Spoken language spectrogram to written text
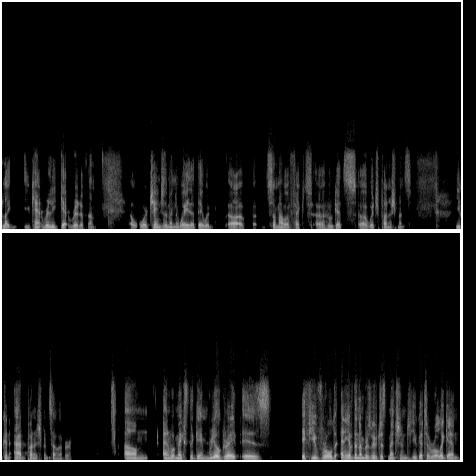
like you can't really get rid of them or change them in a way that they would uh, uh, somehow affect uh, who gets uh, which punishments. You can add punishments, however. Um, and what makes the game real great is if you've rolled any of the numbers we've just mentioned, you get to roll again.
